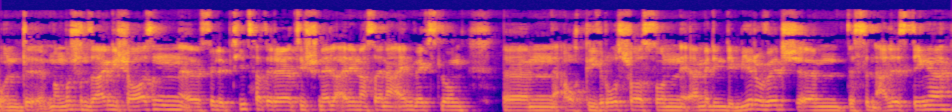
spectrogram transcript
Und äh, man muss schon sagen, die Chancen, äh, Philipp Tietz hatte relativ schnell eine nach seiner Einwechslung, ähm, auch die Großchance von Ermedin Demirovic, ähm, das sind alles Dinge,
